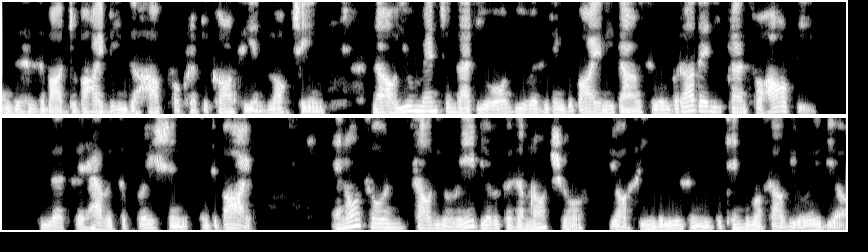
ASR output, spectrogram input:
and this is about Dubai being the hub for cryptocurrency and blockchain. Now, you mentioned that you won't be visiting Dubai anytime soon, but are there any plans for Harpie let's say, have its operation in Dubai and also in Saudi Arabia? Because I'm not sure if you're seeing the news in the Kingdom of Saudi Arabia.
